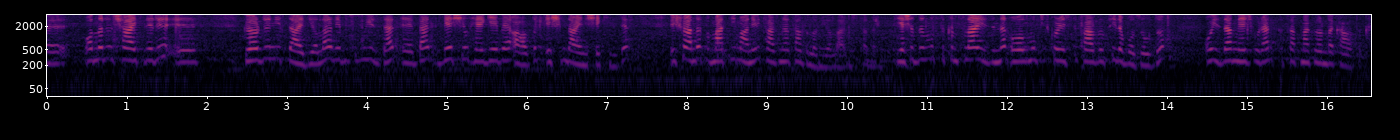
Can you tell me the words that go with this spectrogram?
E, onların şahitleri e, gördüğünü iddia ediyorlar ve biz bu yüzden e, ben 5 yıl HGB aldım. Eşim de aynı şekilde. Ve şu anda maddi manevi tazminat hazırlanıyorlarmış sanırım. Yaşadığımız sıkıntılar yüzünden oğlumun psikolojisi fazlasıyla bozuldu. O yüzden mecburen satmak zorunda kaldık.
